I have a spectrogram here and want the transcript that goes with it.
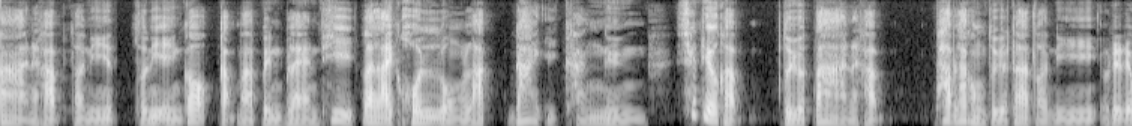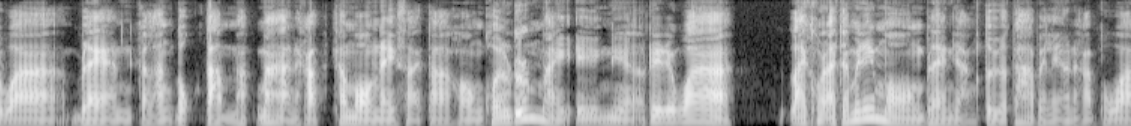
มากๆนะครับตอนนี้โซนี่เองก็กลับมาเป็นแบรนด์ที่หลายๆ คนหลงรักได้อีกครั้งหนึ่งเช่นเดียวกับโตโยต้านะครับ ภาพลักษณ์ของโตโยต้าตอนนี้เรียกได้ว่าแบรนด์กำลังตกต่ำมากๆนะครับ ถ้ามองในสายตาของคนรุ่นใหม่เองเนี่ยเรียกได้ว่าหลายคนอาจจะไม่ได้มองแบรนด์อย่างโตโยต้าไปแล้วนะครับ เพราะว่า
